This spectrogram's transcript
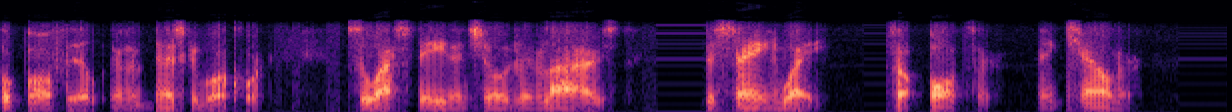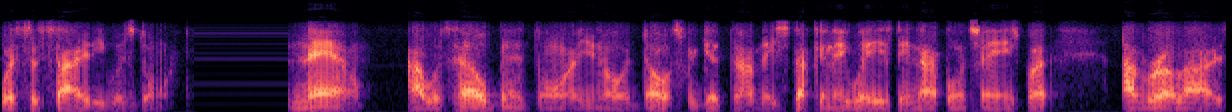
football field and the basketball court. So I stayed in children's lives the same way to alter and counter what society was doing. Now, I was hell bent on, you know, adults forget them. They stuck in their ways. They're not going to change. But I realized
